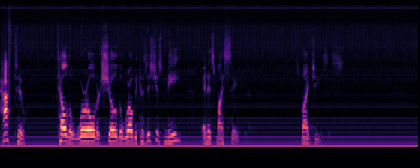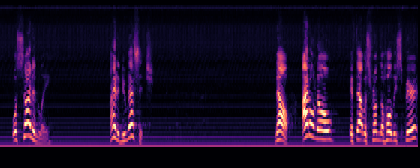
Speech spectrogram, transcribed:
have to tell the world or show the world because it's just me and it's my Savior. It's my Jesus. Well, suddenly, I had a new message. Now, I don't know if that was from the Holy Spirit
